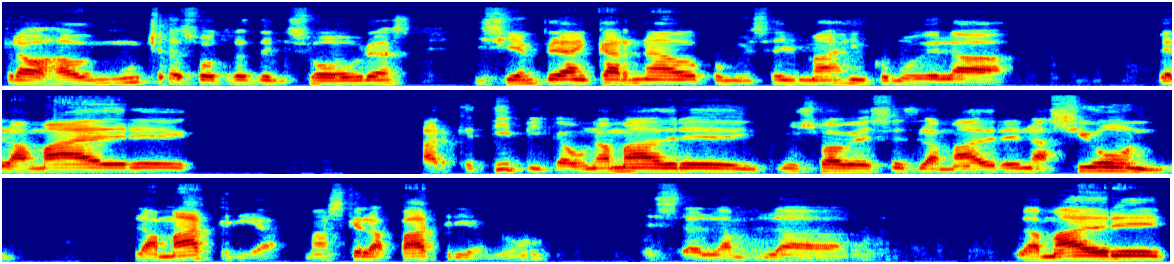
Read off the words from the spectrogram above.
trabajado en muchas otras de mis obras y siempre ha encarnado como esa imagen como de la, de la madre arquetípica, una madre, incluso a veces la madre nación, la matria, más que la patria, ¿no? Es la, la, la madre,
